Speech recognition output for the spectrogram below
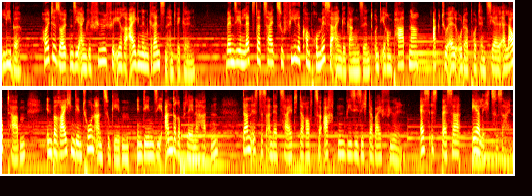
Liebe. Heute sollten Sie ein Gefühl für Ihre eigenen Grenzen entwickeln. Wenn Sie in letzter Zeit zu viele Kompromisse eingegangen sind und Ihrem Partner, aktuell oder potenziell, erlaubt haben, in Bereichen den Ton anzugeben, in denen Sie andere Pläne hatten, dann ist es an der Zeit, darauf zu achten, wie Sie sich dabei fühlen. Es ist besser, ehrlich zu sein.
